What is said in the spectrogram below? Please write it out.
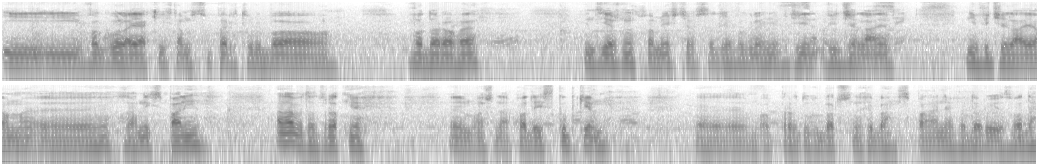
i w ogóle jakieś tam super turbo wodorowe. Więc jeżdżąc po mieście w zasadzie w ogóle nie wydzie- wydzielają, nie wydzielają e, żadnych spalin. A nawet odwrotnie e, można podejść z kubkiem, bo produkt boczny chyba spalania wodoru jest woda.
